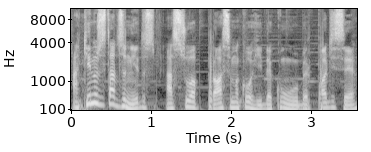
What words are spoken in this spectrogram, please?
Aqui nos Estados Unidos, a sua próxima corrida com Uber pode ser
